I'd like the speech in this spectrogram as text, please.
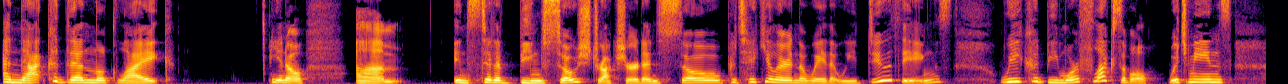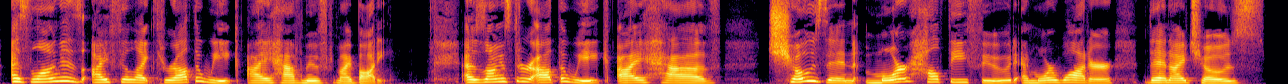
And that could then look like, you know, um, instead of being so structured and so particular in the way that we do things, we could be more flexible, which means as long as I feel like throughout the week I have moved my body, as long as throughout the week I have chosen more healthy food and more water than I chose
